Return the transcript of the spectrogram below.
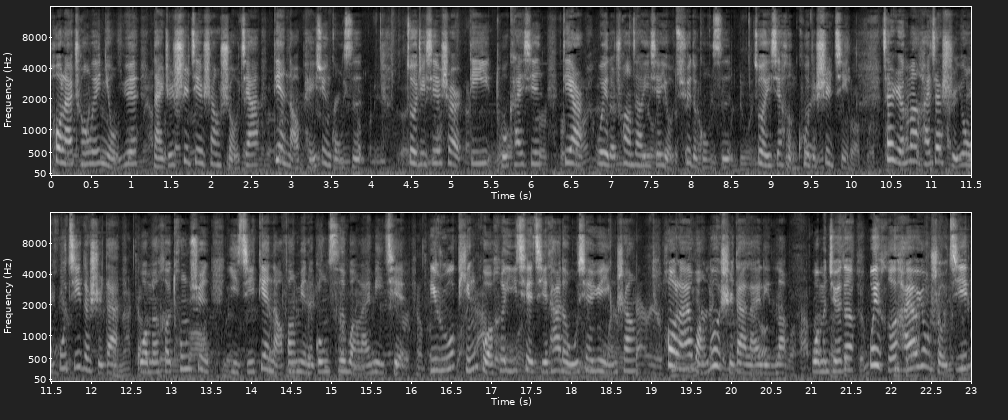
后来成为纽约乃至世界上首家电脑培训公司。做这些事儿，第一图开心，第二为了创造一些有趣的公司，做一些很酷的事情。在人们还在使用呼机的时代，我们和通讯以及电脑方面的公司往。来密切，比如苹果和一切其他的无线运营商。后来网络时代来临了，我们觉得为何还要用手机，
